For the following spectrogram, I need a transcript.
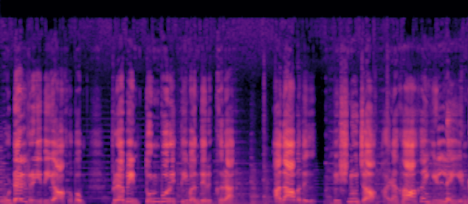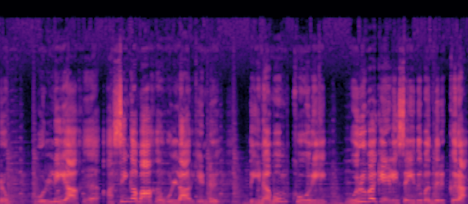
உடல் ரீதியாகவும் பிரவீன் துன்புறுத்தி வந்திருக்கிறார். அதாவது விஷ்ணுஜா அழகாக இல்லை என்றும் ஒல்லியாக அசிங்கமாக உள்ளார் என்று தினமும் கூறி உருவகேலி செய்து வந்திருக்கிறார்.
